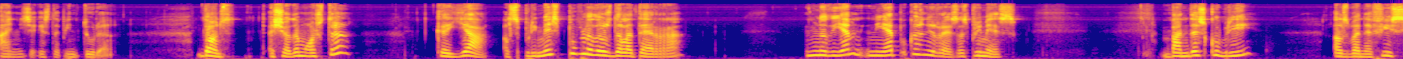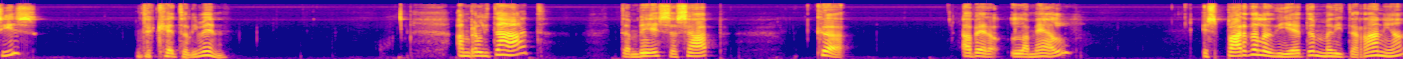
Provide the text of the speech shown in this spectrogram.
anys aquesta pintura, doncs això demostra que hi ha els primers pobladors de la Terra, no diem ni èpoques ni res, els primers, van descobrir els beneficis d'aquest aliment. En realitat, també se sap que, a veure, la mel és part de la dieta mediterrània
